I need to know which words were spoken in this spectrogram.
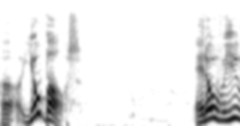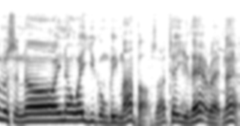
uh, your boss. And over you, I said, no, ain't no way you're going to be my boss. I'll tell you that right now.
